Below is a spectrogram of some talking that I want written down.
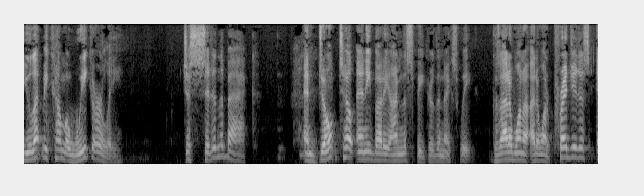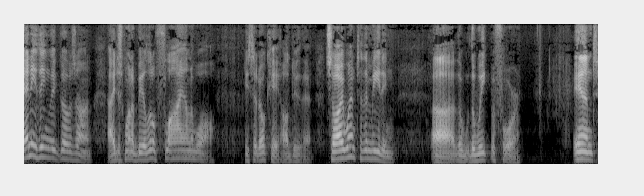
you let me come a week early, just sit in the back, and don't tell anybody I'm the speaker the next week because I don't want to I don't want to prejudice anything that goes on. I just want to be a little fly on the wall. He said, "Okay, I'll do that." So I went to the meeting uh, the, the week before, and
